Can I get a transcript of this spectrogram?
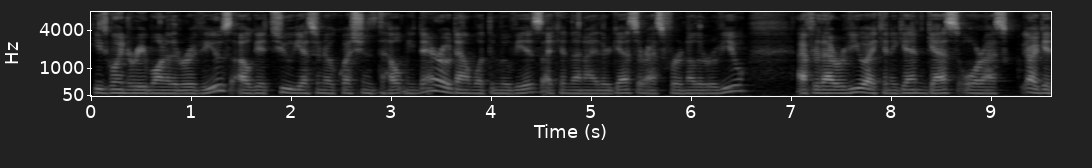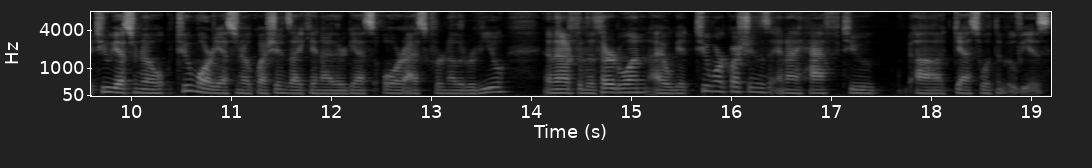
He's going to read one of the reviews. I'll get two yes or no questions to help me narrow down what the movie is. I can then either guess or ask for another review. After that review, I can again guess or ask. I get two yes or no, two more yes or no questions. I can either guess or ask for another review. And then after the third one, I will get two more questions and I have to uh, guess what the movie is.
